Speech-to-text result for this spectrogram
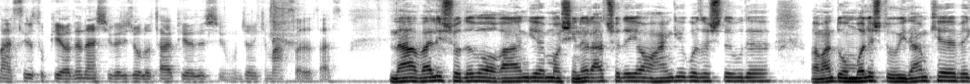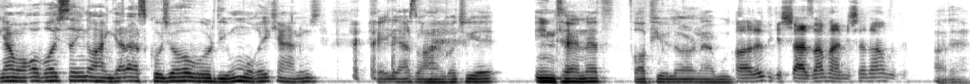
مسیر تو پیاده نشی بری جلوتر پیاده شی. اون جایی که مقصدت هست. نه ولی شده واقعا یه ماشینه رد شده یه آهنگی گذاشته بوده و من دنبالش دویدم که بگم آقا وایسا این آهنگر از کجا آوردی؟ اون موقعی که هنوز خیلی از آهنگا توی اینترنت پاپیولار نبود. آره دیگه شزم همیشه نبوده. آره.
